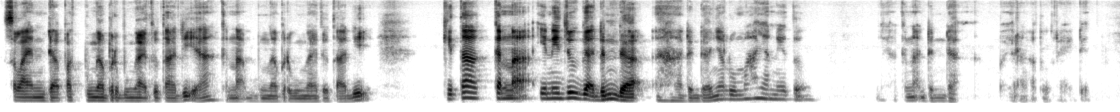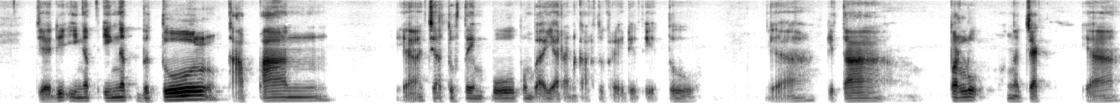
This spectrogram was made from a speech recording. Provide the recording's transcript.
selain dapat bunga berbunga itu tadi ya, kena bunga berbunga itu tadi, kita kena ini juga denda. Ah, dendanya lumayan itu, ya kena denda bayaran kartu kredit. Jadi ingat-ingat betul kapan ya jatuh tempo pembayaran kartu kredit itu. Ya, kita perlu ngecek ya,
